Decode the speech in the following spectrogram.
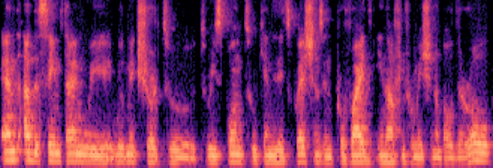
and at the same time, we will make sure to, to respond to candidates' questions and provide enough information about the role,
